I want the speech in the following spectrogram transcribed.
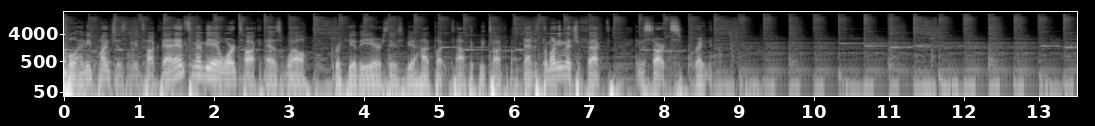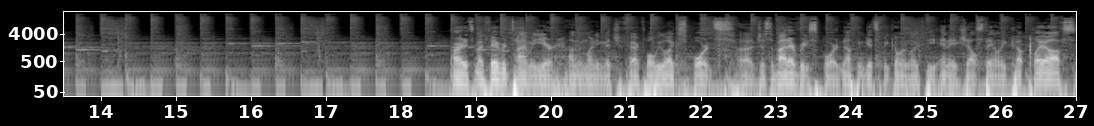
pull any punches when we talk that, and some NBA award talk as well. Rookie of the Year seems to be a hot button topic. We talk about that. It's the Money Mitch Effect, and it starts right now. All right, it's my favorite time of year on the Money Mitch Effect. While we like sports, uh, just about every sport, nothing gets me going like the NHL Stanley Cup playoffs.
